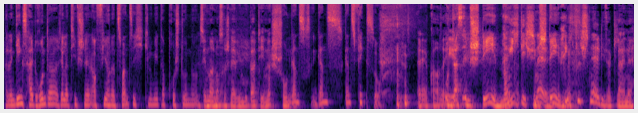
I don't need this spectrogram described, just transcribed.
Weil dann ging es halt runter relativ schnell auf 420 Kilometer pro Stunde und so. Immer noch so schnell wie ein Bugatti, ne? Schon ganz, ganz, ganz fix so. Äh, Corsa Und eh. das im Stehen, ne? Richtig Im schnell. Stehen. Richtig schnell, dieser kleine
